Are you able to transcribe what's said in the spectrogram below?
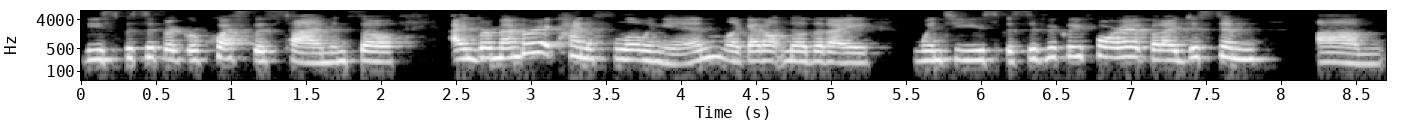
these specific requests this time. And so I remember it kind of flowing in. Like I don't know that I went to use specifically for it, but I just am um,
